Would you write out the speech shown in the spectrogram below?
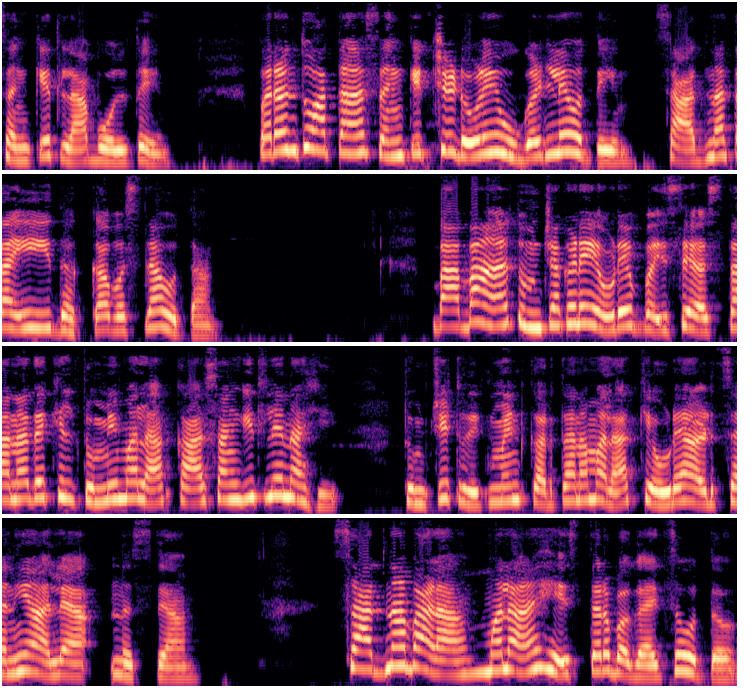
संकेतला बोलते. परंतु आता संकेतचे डोळे उघडले होते. साधनाताई धक्का बसला होता. बाबा तुमच्याकडे एवढे पैसे असताना देखील तुम्ही मला का सांगितले नाही? तुमची ट्रीटमेंट करताना मला केवढ्या अडचणी आल्या नसत्या. साधना बाळा मला हेच तर बघायचं होतं.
